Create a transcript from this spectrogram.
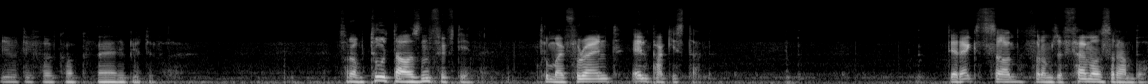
Beautiful cock, very beautiful. From 2015 to my friend in Pakistan. Direct son from the famous Rambo.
